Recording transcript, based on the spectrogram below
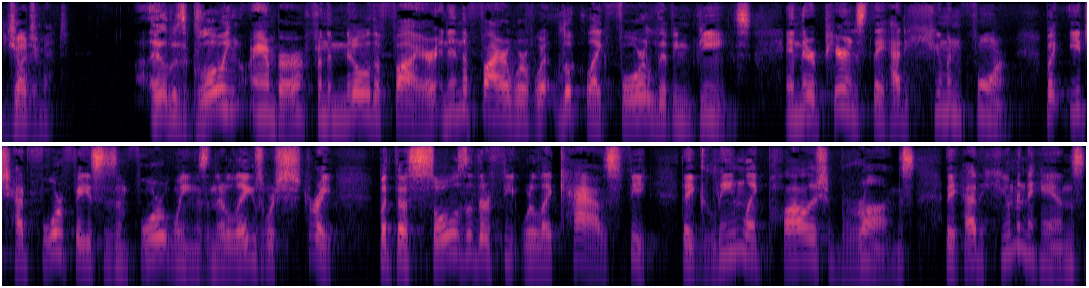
judgment. It was glowing amber from the middle of the fire, and in the fire were what looked like four living beings. In their appearance, they had human form, but each had four faces and four wings, and their legs were straight, But the soles of their feet were like calves' feet. They gleamed like polished bronze. They had human hands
